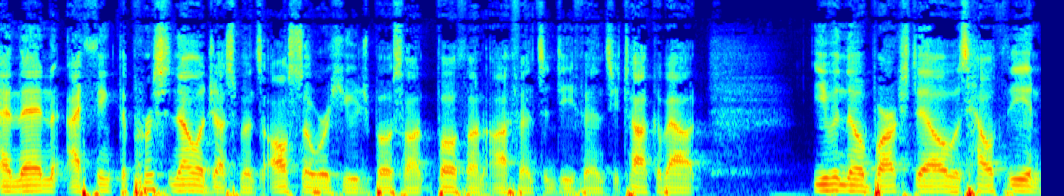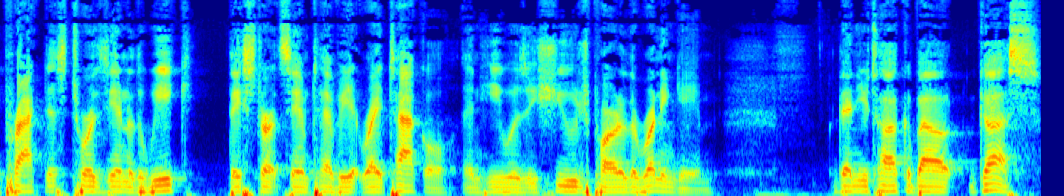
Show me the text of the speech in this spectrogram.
And then I think the personnel adjustments also were huge, both on both on offense and defense. You talk about even though Barksdale was healthy and practiced towards the end of the week, they start Sam Tevi at right tackle, and he was a huge part of the running game. Then you talk about Gus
